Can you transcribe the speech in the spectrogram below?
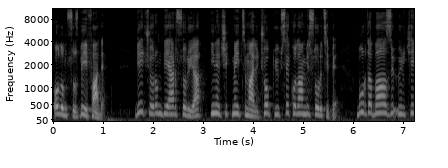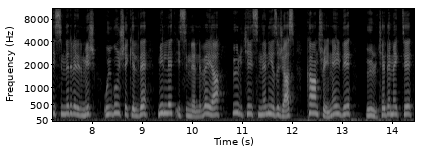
olumsuz bir ifade. Geçiyorum diğer soruya. Yine çıkma ihtimali çok yüksek olan bir soru tipi. Burada bazı ülke isimleri verilmiş. Uygun şekilde millet isimlerini veya ülke isimlerini yazacağız. Country neydi? Ülke demekti.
